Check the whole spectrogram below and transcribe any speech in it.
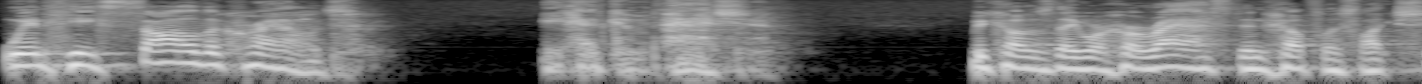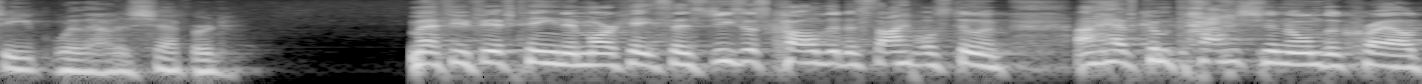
When he saw the crowds, he had compassion because they were harassed and helpless like sheep without a shepherd. Matthew 15 and Mark 8 says, Jesus called the disciples to him. I have compassion on the crowd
